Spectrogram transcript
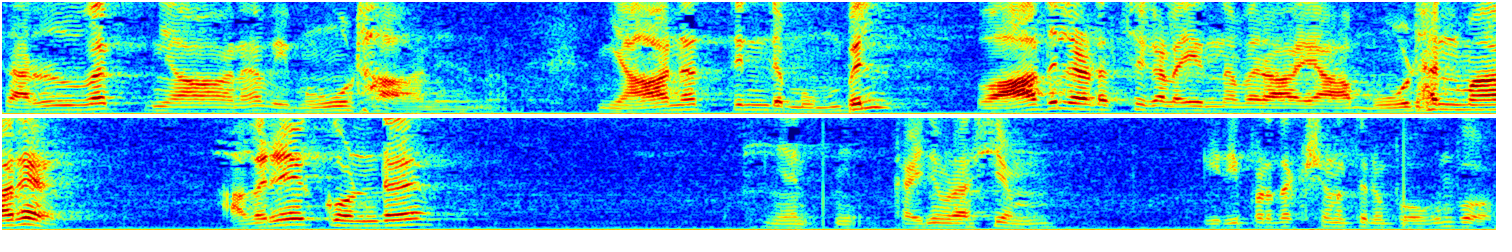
സർവജ്ഞാന വിമൂഢാണ് ജ്ഞാനത്തിന്റെ മുമ്പിൽ വാതിലടച്ചു കളയുന്നവരായ ആ മൂഢന്മാര് അവരെ കൊണ്ട് ഞാൻ കഴിഞ്ഞ പ്രാവശ്യം ഗിരിപ്രദക്ഷിണത്തിന് പോകുമ്പോ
